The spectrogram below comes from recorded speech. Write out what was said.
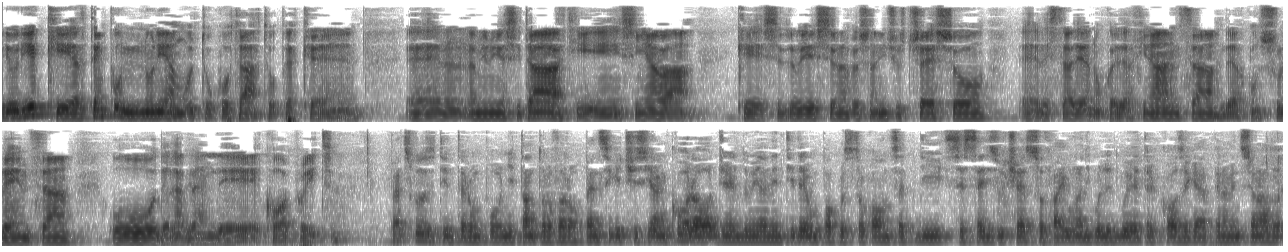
devo dire che al tempo non era molto quotato perché eh, la mia università ti insegnava che se dovevi essere una persona di successo eh, le strade erano quelle della finanza, della consulenza o della grande corporate. Scusa se ti interrompo, ogni tanto lo farò. Pensi che ci sia ancora oggi nel 2023 un po' questo concept di se sei di successo fai una di quelle due o tre cose che hai appena menzionato?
